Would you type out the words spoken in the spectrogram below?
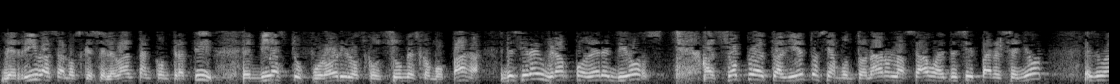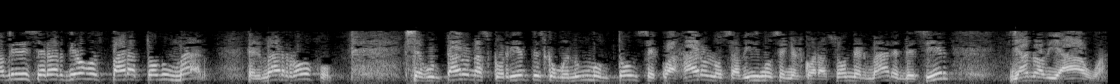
derribas a los que se levantan contra ti. Envías tu furor y los consumes como paja. Es decir, hay un gran poder en Dios. Al soplo de tu aliento amontonaron las aguas, es decir, para el Señor es un abrir y cerrar de ojos para todo un mar, el mar rojo. Se juntaron las corrientes como en un montón, se cuajaron los abismos en el corazón del mar, es decir, ya no había agua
